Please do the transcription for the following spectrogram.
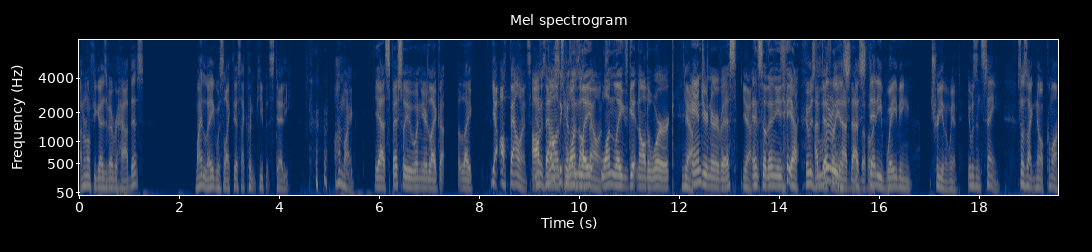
I don't know if you guys have ever had this. My leg was like this. I couldn't keep it steady. I'm like, yeah, especially when you're like uh, like yeah, off balance. Off balance. One off leg, balance. one leg's getting all the work, Yeah. and you're nervous, Yeah. and so then you, yeah, It was I've literally a, a steady waving tree in the wind. It was insane. So I was like, no, come on.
